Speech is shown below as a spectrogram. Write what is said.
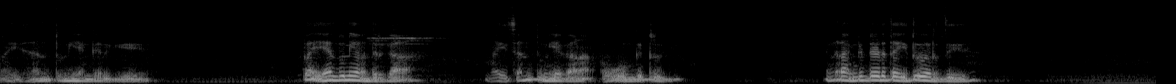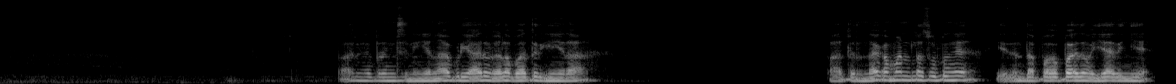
மை சன் துணி எங்கே இருக்கு? இப்போ என் துணியை வந்திருக்கா? மைசன் துணியை காணாம் ஓ இங்கிட்டு இருக்கு. என்னடா அங்கிட்ட எடுத்தால் இது வருது? பாருங்கள் ஃப்ரெண்ட்ஸ் நீங்கள்லாம் இப்படி யாரும் வேலை பார்த்துருக்கீங்களா? பார்த்துருந்தா கமெண்டில் சொல்லுங்கள் எதுவும் தப்பாப்பா எதுவும் வையாதீங்க.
